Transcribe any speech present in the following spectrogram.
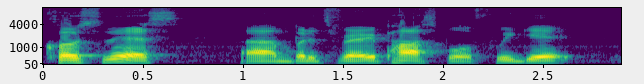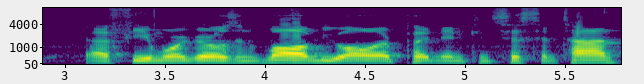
close to this, um, but it's very possible. If we get a few more girls involved, you all are putting in consistent time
